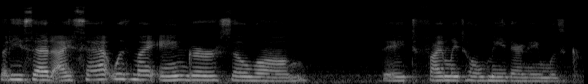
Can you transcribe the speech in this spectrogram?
but he said, I sat with my anger so long, they finally told me their name was grief.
